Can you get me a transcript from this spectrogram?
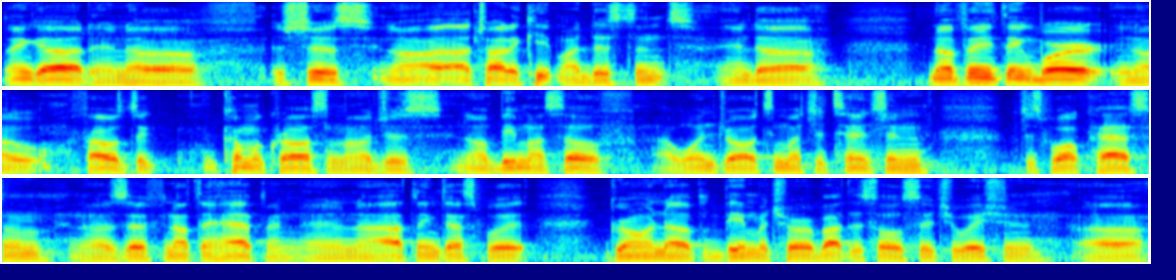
thank God. And uh, it's just, you know, I, I try to keep my distance. And, uh, you know, if anything were, you know, if I was to come across them, I would just, you know, be myself. I wouldn't draw too much attention, just walk past them, you know, as if nothing happened. And uh, I think that's what growing up and being mature about this whole situation uh,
